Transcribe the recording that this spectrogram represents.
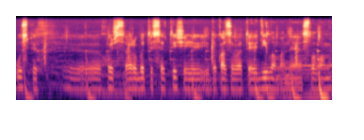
успіх. Е, Хочеться робити все в тиші і доказувати ділом, а не словами.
